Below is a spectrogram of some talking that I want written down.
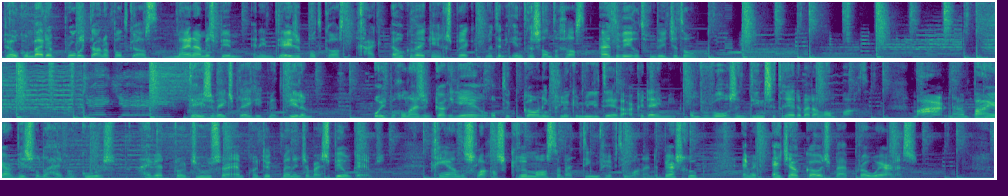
Welkom bij de Product Owner Podcast. Mijn naam is Pim en in deze podcast ga ik elke week in gesprek met een interessante gast uit de wereld van digital. Deze week spreek ik met Willem. Ooit begon hij zijn carrière op de Koninklijke Militaire Academie om vervolgens in dienst te treden bij de landmacht. Maar na een paar jaar wisselde hij van koers. Hij werd producer en productmanager bij speelgames. Ging aan de slag als Scrum Master bij Team 51 en de persgroep en werd Agile Coach bij ProAwareness.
